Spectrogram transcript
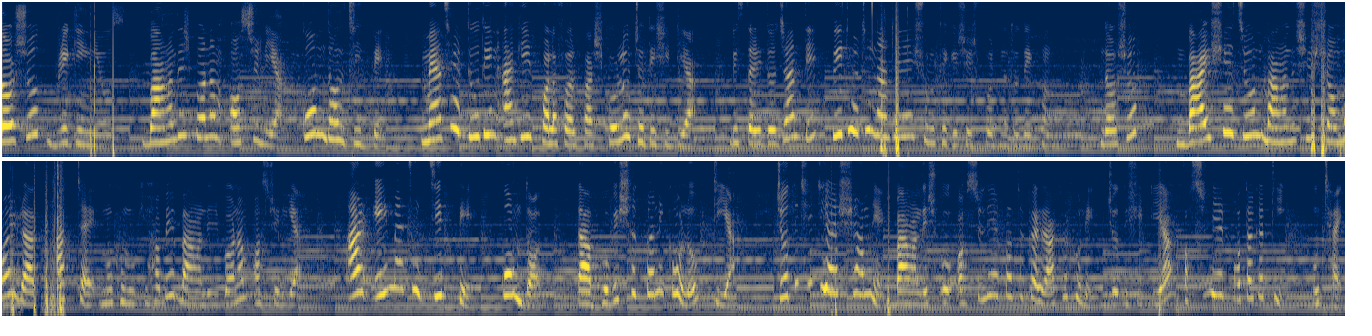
দর্শক ব্রেকিং নিউজ বাংলাদেশ বনাম অস্ট্রেলিয়া কোন দল জিতবে? ম্যাচের দুদিন আগেই ফলাফল ফাঁস করল জ্যোতিষী টিয়া। বিস্তারিত জানতে ভিডিওটি না টেনে শুরু থেকে শেষ পর্যন্ত দেখুন। দর্শক, বাইশে জুন বাংলাদেশের সময় রাত আটটায় মুখোমুখি হবে বাংলাদেশ বনাম অস্ট্রেলিয়া। আর এই ম্যাচে জিতবে কোন দল? তা ভবিষ্যৎবাণী করল টিয়া। জ্যোতিষী টিয়ার সামনে বাংলাদেশ ও অস্ট্রেলিয়ার পতাকা রাখা হলে জ্যোতিষী টিয়া অস্ট্রেলিয়ার পতাকাটি উঠায়।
